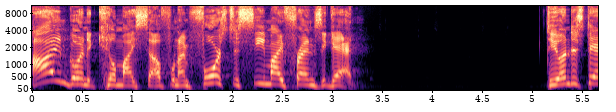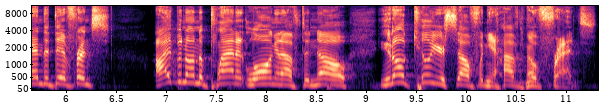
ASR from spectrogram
I'm going to kill myself when I'm forced to see my friends again. Do you understand the difference? I've been on the planet long enough to know you don't kill yourself when you have no friends.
